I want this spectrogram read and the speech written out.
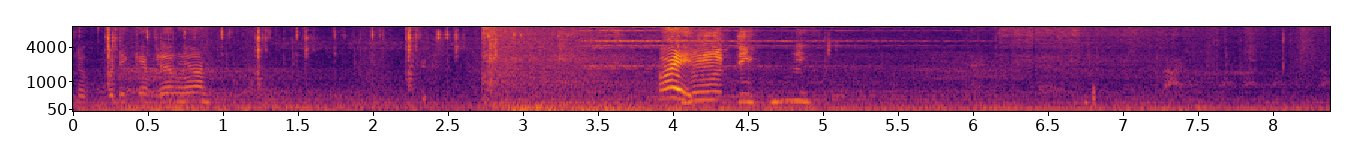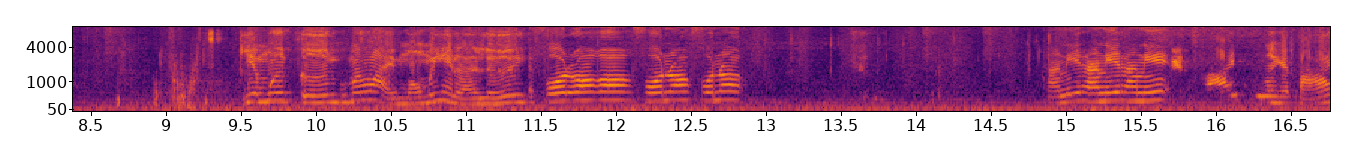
เดี๋ยวกูไปได้เก็บเรื่องนี้ก่อนเฮ้ยมืดจริงเยี่ยมืดเกินกูไม่ไหวมองไม่เห็นอะไรเลยไอ้โฟนออกออกโฟนออกโฟนออกทางนี้ทางนี้ทางนี้ตายเลยจะตาย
